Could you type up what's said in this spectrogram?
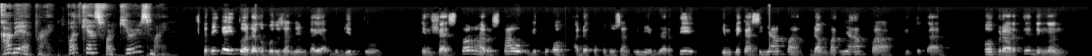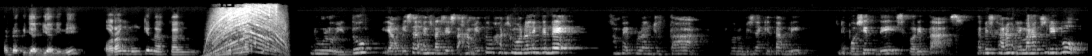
KBR Prime, podcast for curious mind. Ketika itu ada keputusan yang kayak begitu, investor harus tahu gitu, oh ada keputusan ini berarti implikasinya apa, dampaknya apa gitu kan. Oh berarti dengan ada kejadian ini orang mungkin akan dulu itu yang bisa investasi saham itu harus modalnya gede sampai puluhan juta baru bisa kita beli deposit di sekuritas. Tapi sekarang 500 ribu.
